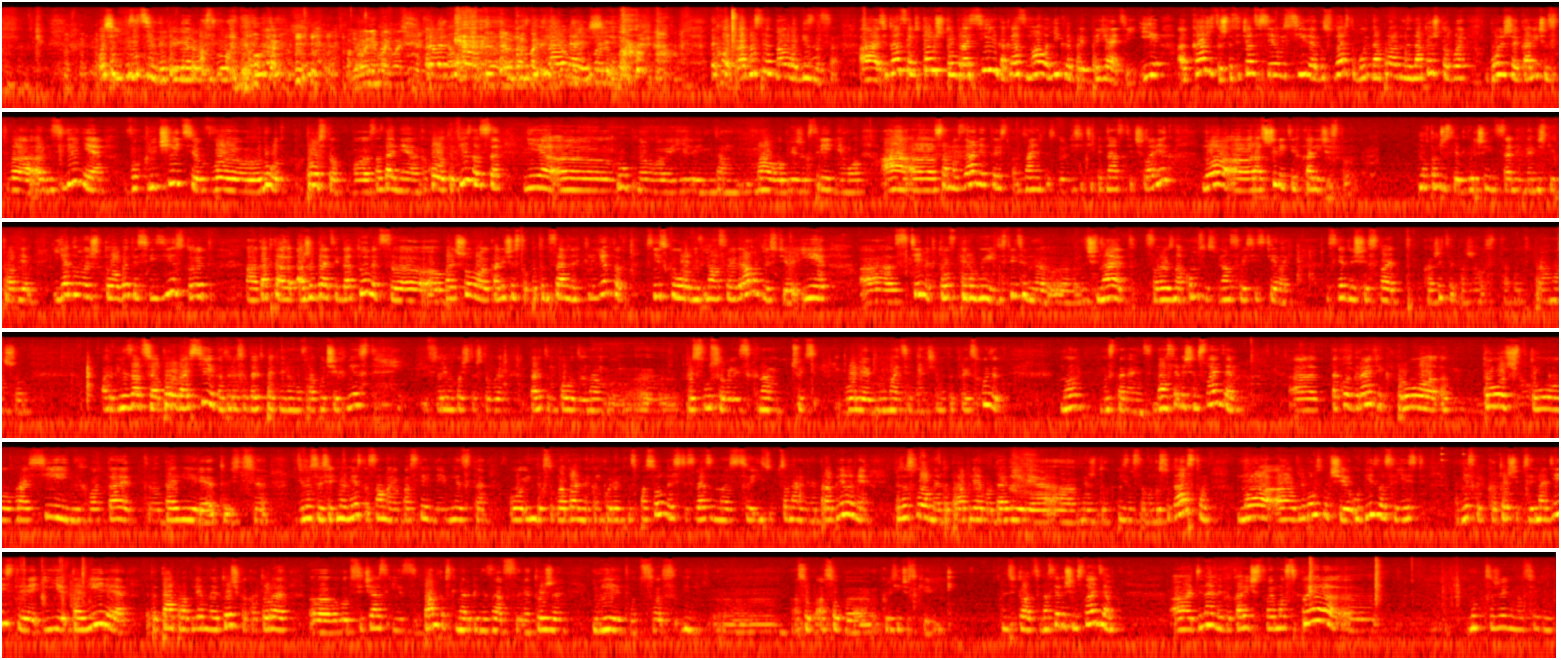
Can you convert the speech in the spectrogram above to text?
Очень позитивный пример у вас был. Его не пригласили. Вдохновляющий. Так вот, про от малого бизнеса. А, ситуация в том, что в России как раз мало микропредприятий. И а, кажется, что сейчас все усилия государства будут направлены на то, чтобы большее количество а, населения включить в, ну вот, просто в создание какого-то бизнеса, не э, крупного или не, там, малого, ближе к среднему, а э, самозанятость, там, занятость до 10-15 человек, но э, расширить их количество ну, в том числе для решения социально-экономических проблем. И я думаю, что в этой связи стоит а, как-то ожидать и готовиться а, большого количества потенциальных клиентов с низкой уровнем финансовой грамотностью и а, с теми, кто впервые действительно э, начинает свое знакомство с финансовой системой. Следующий слайд покажите, пожалуйста, вот про нашу организацию «Опора России», которая создает 5 миллионов рабочих мест все время хочется, чтобы по этому поводу нам э, прислушивались к нам чуть более внимательно, чем это происходит. Но мы стараемся. В следующем слайде э, такой график про то, что в России не хватает доверия. То есть 97 э, место, самое последнее место по индексу глобальной конкурентоспособности, связано с институциональными проблемами. Безусловно, это проблема доверия между бизнесом и государством, но в любом случае у бизнеса есть несколько точек взаимодействия, и доверие – это та проблемная точка, которая э, вот сейчас и с банковскими организациями тоже имеет вот ну, особо, особо критические ситуации. На следующем слайде э, динамика количества МСП. Э, ну, к сожалению, у нас сегодня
